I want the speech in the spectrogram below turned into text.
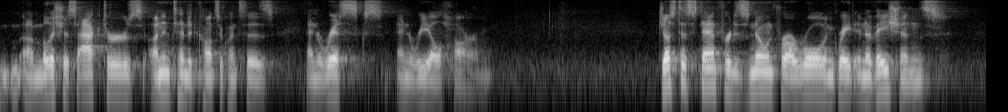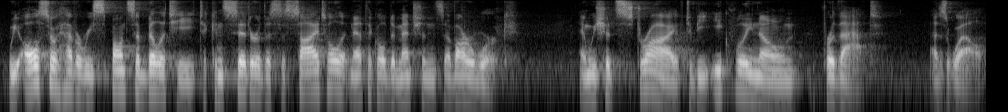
malicious actors, unintended consequences, and risks and real harm. Just as Stanford is known for our role in great innovations, we also have a responsibility to consider the societal and ethical dimensions of our work, and we should strive to be equally known for that as well.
